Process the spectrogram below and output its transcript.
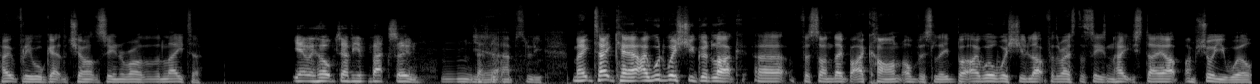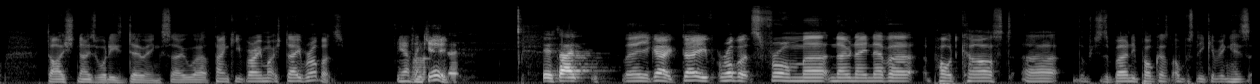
hopefully we'll get the chance sooner rather than later. Yeah, we hope to have you back soon. Mm, Yeah, absolutely. Mate, take care. I would wish you good luck uh, for Sunday, but I can't, obviously. But I will wish you luck for the rest of the season. Hope you stay up. I'm sure you will. Dyche knows what he's doing. So uh, thank you very much, Dave Roberts. Yeah, thank you. Cheers, Dave. There you go. Dave Roberts from uh, No Nay Never podcast, uh, which is a Burnley podcast, obviously giving his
